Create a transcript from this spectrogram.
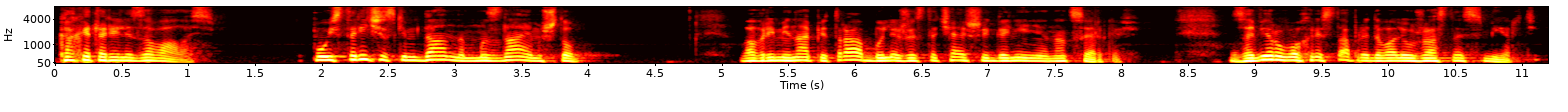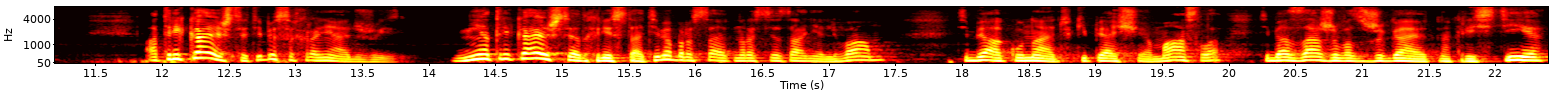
Как это реализовалось? По историческим данным мы знаем, что во времена Петра были жесточайшие гонения на церковь. За веру во Христа предавали ужасной смерти. Отрекаешься, тебе сохраняют жизнь. Не отрекаешься от Христа, тебя бросают на растязание львам, тебя окунают в кипящее масло, тебя заживо сжигают на кресте.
